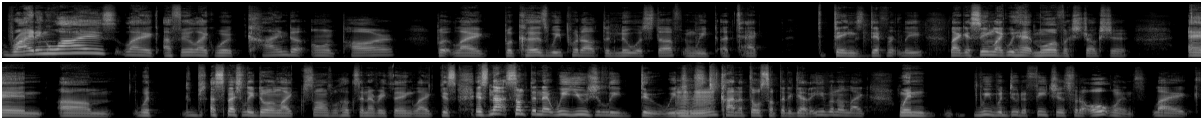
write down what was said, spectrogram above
writing wise, like I feel like we're kind of on par, but like because we put out the newer stuff and we attack things differently, like it seemed like we had more of a structure, and um with especially doing like songs with hooks and everything like this it's not something that we usually do. We Mhm. just kind of throw something together. Even on like when we would do the features for the old ones like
